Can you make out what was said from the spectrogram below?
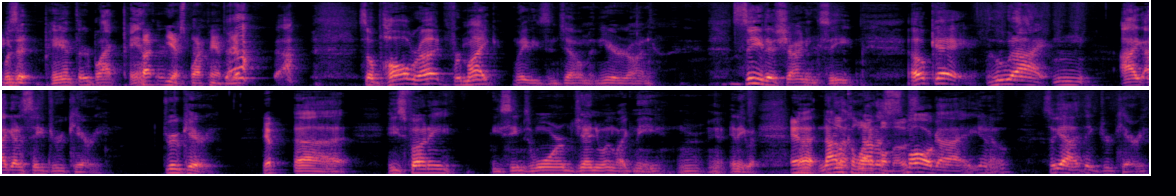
Was it Panther? Black Panther. Black, yes, Black Panther. Yep. So Paul Rudd for Mike, ladies and gentlemen, here on Sea to Shining Sea. Okay, who would I? Mm, I, I got to say Drew Carey. Drew Carey. Yep. Uh, he's funny. He seems warm, genuine like me. Mm, yeah, Anyway, uh, not, a, not a almost. small guy, you know. So yeah, I think Drew Carey.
